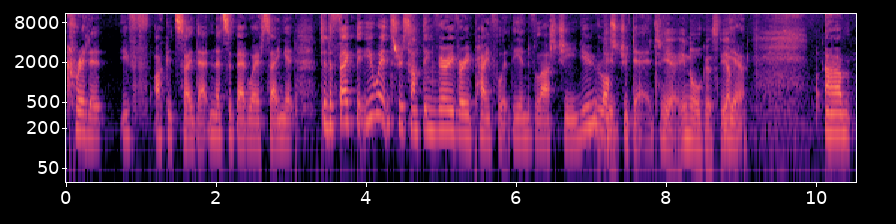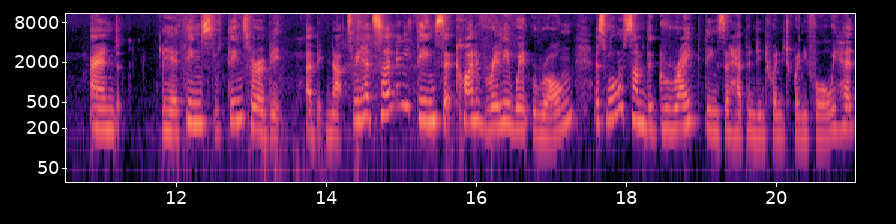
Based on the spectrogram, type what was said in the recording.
credit, if I could say that, and that's a bad way of saying it, to the fact that you went through something very, very painful at the end of last year. You lost your dad. yeah, in August. Yep. Yeah. Um, and yeah, things things were a bit a bit nuts. We had so many things that kind of really went wrong, as well as some of the great things that happened in 2024. We had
